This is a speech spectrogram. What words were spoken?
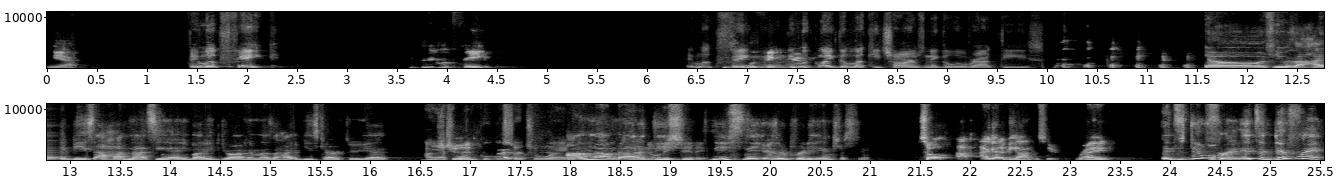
Yeah. They look fake. They look fake. They look They fake, look man. fake, They look like the Lucky Charms nigga will rock these. Yo, if he was a hype beast, I have not seen anybody draw him as a hype beast character yet. Oh, You that's should. one Google search away. I'm not mad at these they shoes. These sneakers are pretty interesting. So I, I got to be honest here, right? It's different. It's a different.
